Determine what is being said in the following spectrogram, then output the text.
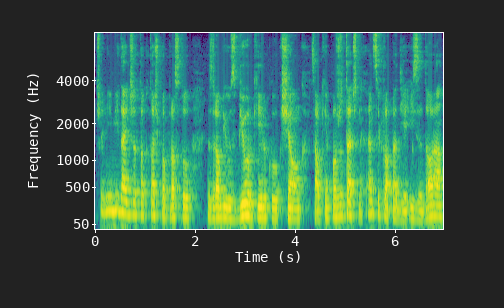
czyli widać, że to ktoś po prostu zrobił zbiór kilku ksiąg całkiem pożytecznych. Encyklopedię Izydora,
